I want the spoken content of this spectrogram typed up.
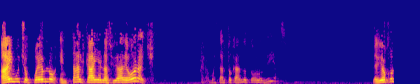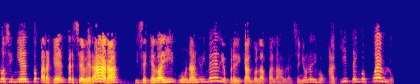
hay mucho pueblo en tal calle en la ciudad de Orange vamos a estar tocando todos los días. Le dio conocimiento para que él perseverara y se quedó ahí un año y medio predicando la palabra. El Señor le dijo, aquí tengo pueblo,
